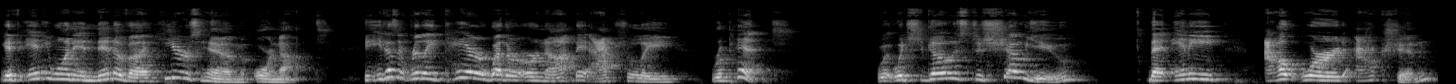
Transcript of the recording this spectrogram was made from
if anyone in Nineveh hears him or not. He doesn't really care whether or not they actually repent, which goes to show you that any outward action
